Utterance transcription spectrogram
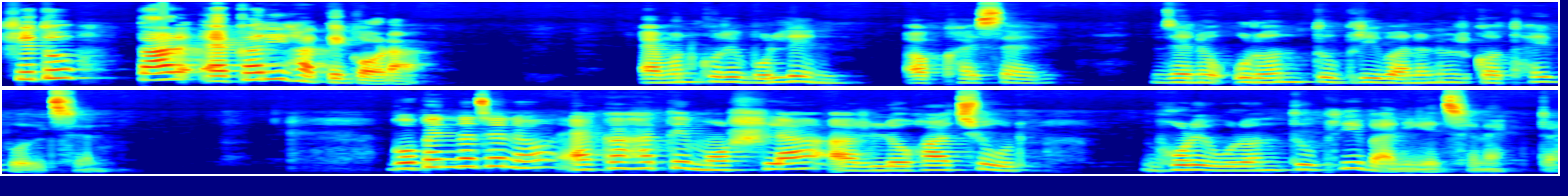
সে তো তার একারই হাতে গড়া। এমন করে বললেন অক্ষয় স্যার, যেন উড়ন তুবড়ি বানানোর কথাই বলছেন। গোপেন্দা যেন একা হাতে মশলা আর লোহা চুর ভরে উড়ন তুবড়ি বানিয়েছেন একটা।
